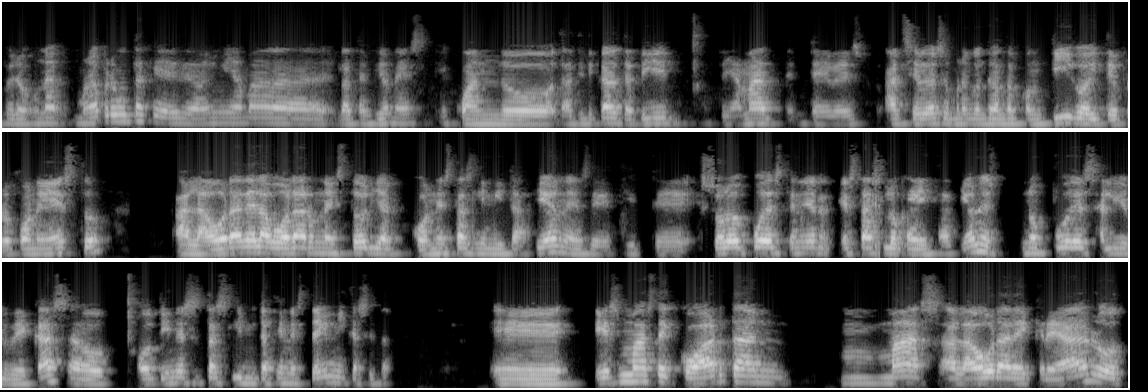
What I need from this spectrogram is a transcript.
Pero una, una, pregunta que a mí me llama la atención es cuando a ti, claro, te, te llama, te ves, HBO se pone en contacto contigo y te propone esto, a la hora de elaborar una historia con estas limitaciones, de decirte, solo puedes tener estas localizaciones, no puedes salir de casa o, tienes estas limitaciones técnicas y tal, eh, ¿es más de coartan más a la hora de crear o,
